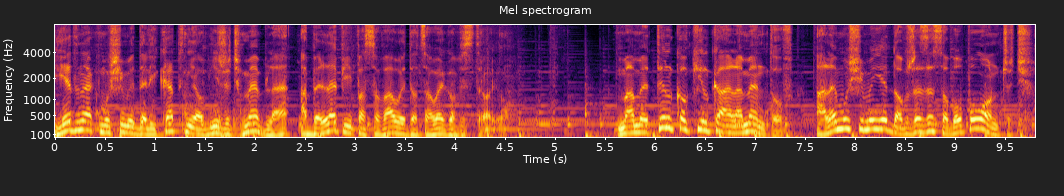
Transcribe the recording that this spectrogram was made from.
Jednak musimy delikatnie obniżyć meble, aby lepiej pasowały do całego wystroju. Mamy tylko kilka elementów, ale musimy je dobrze ze sobą połączyć.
